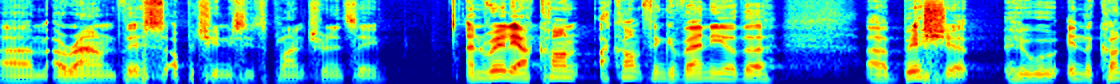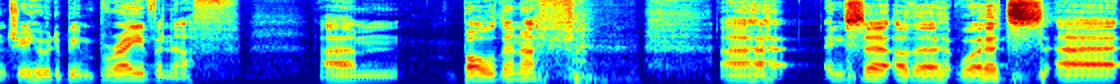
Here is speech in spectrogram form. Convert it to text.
um, around this opportunity to plant Trinity. And really, I can't, I can't think of any other uh, bishop who in the country who would have been brave enough, um, bold enough, uh, insert other words, uh,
